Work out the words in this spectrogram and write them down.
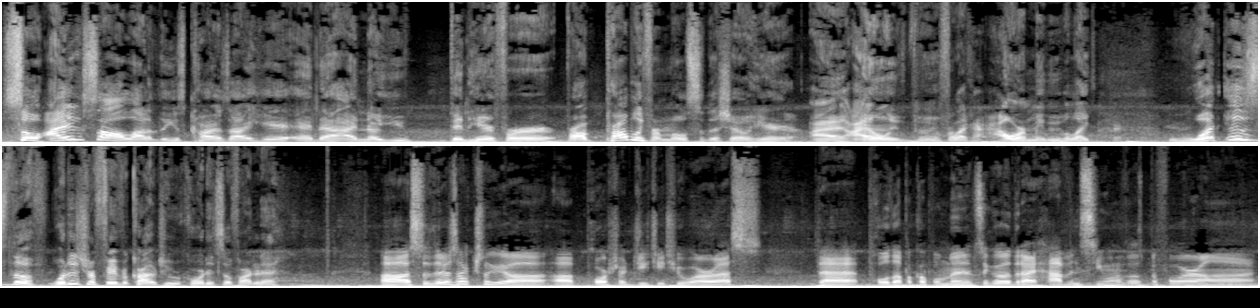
so I saw a lot of these cars out here, and uh, I know you've been here for prob- probably for most of the show here. I I only been for like an hour maybe, but like, what is the what is your favorite car that you recorded so far today? Uh, so there's actually a, a Porsche GT2 RS that pulled up a couple minutes ago that I haven't seen one of those before. Uh,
